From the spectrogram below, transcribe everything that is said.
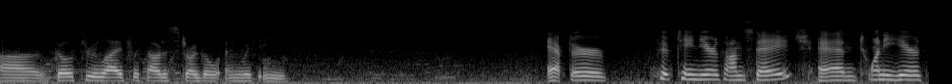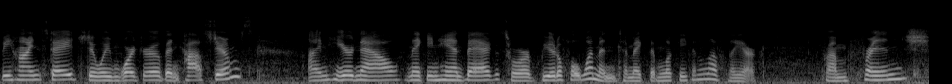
uh, go through life without a struggle and with ease. After 15 years on stage and 20 years behind stage doing wardrobe and costumes, I'm here now making handbags for beautiful women to make them look even lovelier. From fringe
